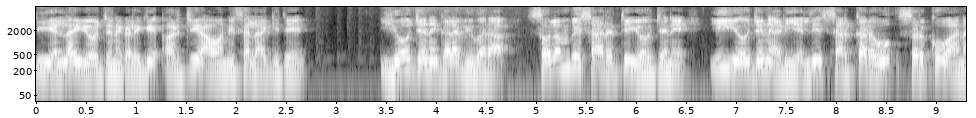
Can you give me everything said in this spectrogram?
ಈ ಎಲ್ಲ ಯೋಜನೆಗಳಿಗೆ ಅರ್ಜಿ ಆಹ್ವಾನಿಸಲಾಗಿದೆ. ಯೋಜನೆಗಳ ವಿವರ ಸೊಲಂಬಿ ಸಾರಥಿ ಯೋಜನೆ. ಈ ಯೋಜನೆ ಅಡಿಯಲ್ಲಿ ಸರ್ಕಾರವು ಸರಕುವಾನ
